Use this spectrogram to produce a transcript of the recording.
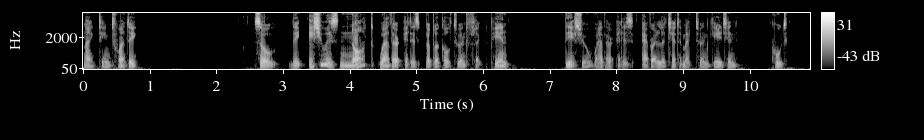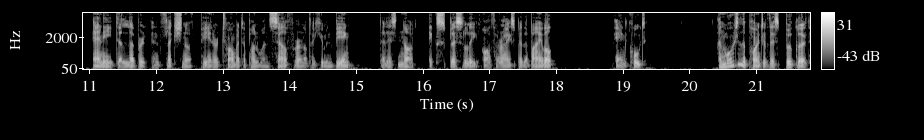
19:20. So the issue is not whether it is biblical to inflict pain. The issue of whether it is ever legitimate to engage in, quote, any deliberate infliction of pain or torment upon oneself or another human being that is not explicitly authorized by the Bible. End quote. And more to the point of this booklet,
